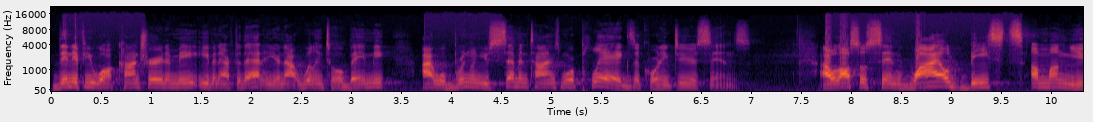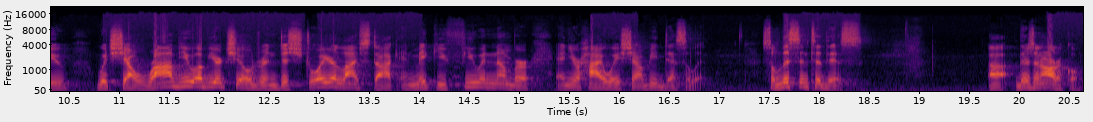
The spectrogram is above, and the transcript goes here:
Then, if you walk contrary to me, even after that, and you're not willing to obey me, I will bring on you seven times more plagues according to your sins. I will also send wild beasts among you, which shall rob you of your children, destroy your livestock, and make you few in number, and your highways shall be desolate. So, listen to this. Uh, there's an article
